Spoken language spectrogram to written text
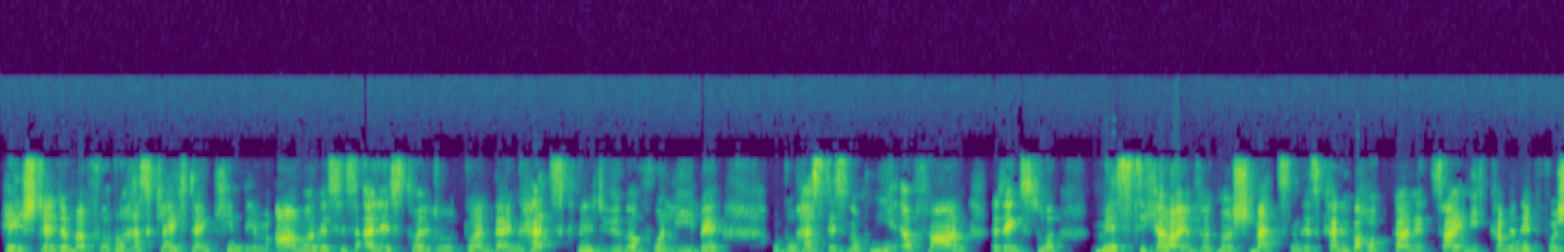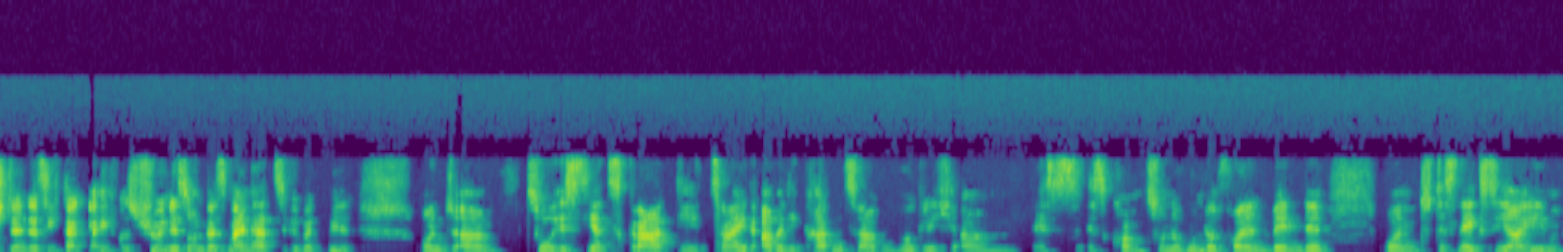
hey, stell dir mal vor, du hast gleich dein Kind im Arm und es ist alles toll, du, du an dein Herz quillt über vor Liebe und du hast es noch nie erfahren, da denkst du, Mist, ich habe einfach nur Schmerzen, das kann überhaupt gar nicht sein. Ich kann mir nicht vorstellen, dass ich da gleich was Schönes und dass mein Herz überquillt. Und ähm, so ist jetzt gerade die Zeit. Aber die Karten sagen wirklich, ähm, es, es kommt zu einer wundervollen Wende und das nächste Jahr eben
